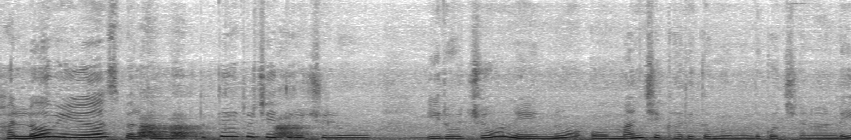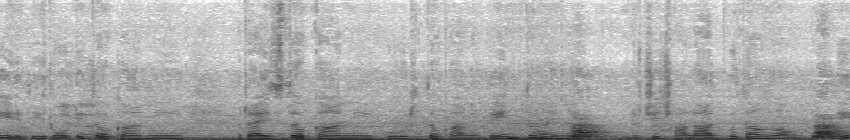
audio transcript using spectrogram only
Hello viewers welcome back to Teju చేతి రుచులు ఈరోజు నేను ఓ మంచి కర్రీతో మీ ముందుకు వచ్చానండి. ఇది రోటీతో కానీ రైస్తో కానీ కూరతో కానీ దేంతో అయినా రుచి చాలా అద్భుతంగా ఉంటుంది.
